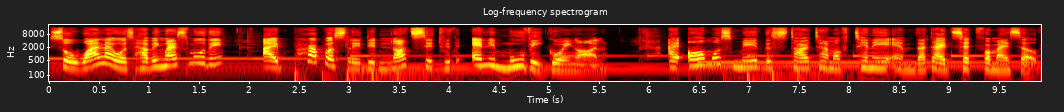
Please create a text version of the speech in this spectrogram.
So while I was having my smoothie, I purposely did not sit with any movie going on. I almost made the start time of 10 a.m. that I'd set for myself.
